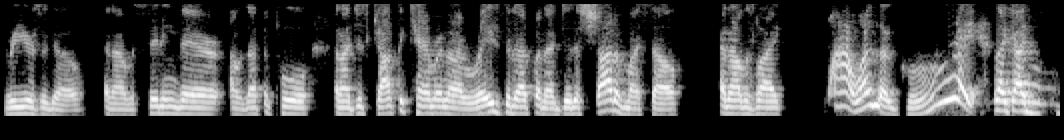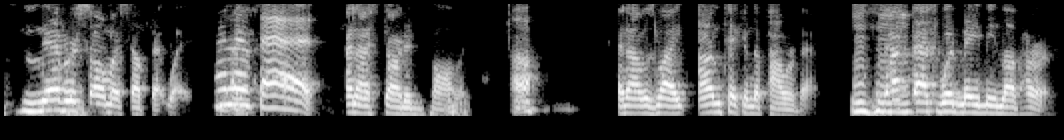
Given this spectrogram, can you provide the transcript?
three years ago, and I was sitting there. I was at the pool, and I just got the camera and I raised it up and I did a shot of myself, and I was like, "Wow, I look great!" Like I never saw myself that way. I love that. And I started bawling, Oh. and I was like, "I'm taking the power back." So Mhm. that's that's what made me love her.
